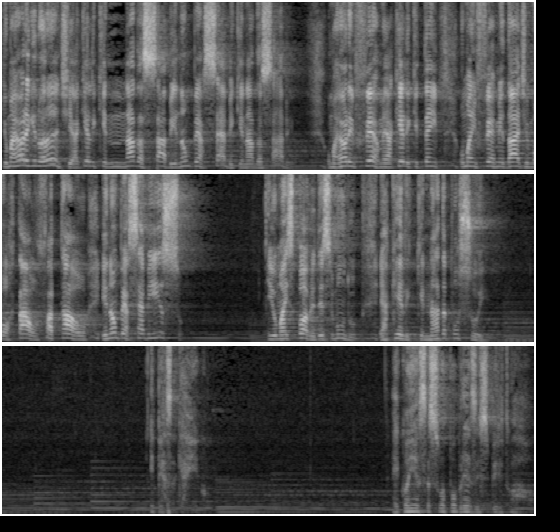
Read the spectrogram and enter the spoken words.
que o maior ignorante é aquele que nada sabe e não percebe que nada sabe. O maior enfermo é aquele que tem uma enfermidade mortal, fatal e não percebe isso. E o mais pobre desse mundo é aquele que nada possui e pensa que é rico. Reconheça a sua pobreza espiritual.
